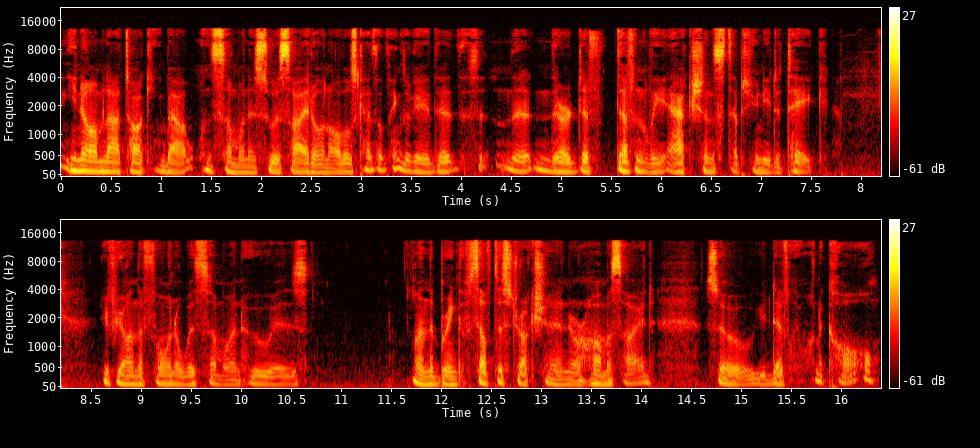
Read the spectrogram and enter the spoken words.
you know, I'm not talking about when someone is suicidal and all those kinds of things. Okay, there, there, are def- definitely action steps you need to take if you're on the phone or with someone who is on the brink of self destruction or homicide. So you definitely want to call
